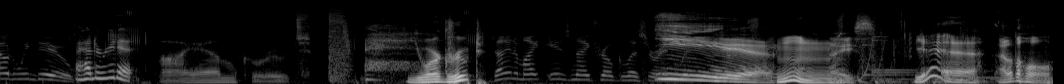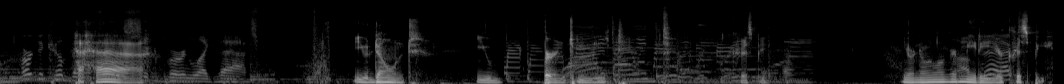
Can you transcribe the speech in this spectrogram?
And how do we do? I had to read it. I am Groot. You are Groot? Dynamite is nitroglycerin. Yeah. Hmm. Nice. Yeah. Out of the hole. Hard to come back from a sick burn like that. You don't. You burnt meat. Crispy. You're no longer Up meaty, you're crispy.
